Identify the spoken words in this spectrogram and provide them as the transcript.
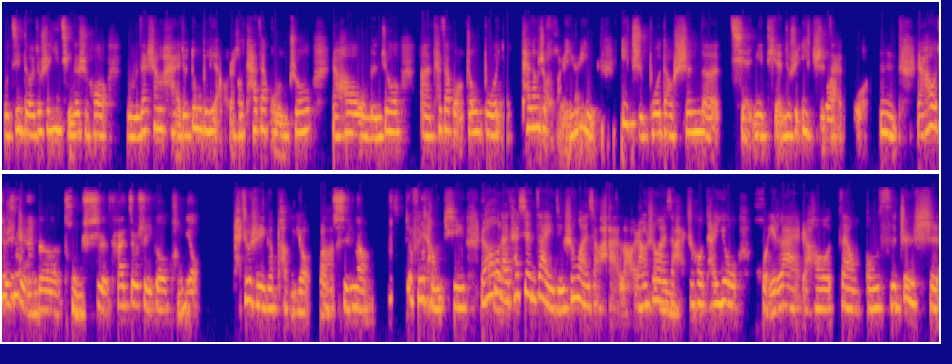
我记得就是疫情的时候，我们在上海就动不了，然后他在广州，然后我们就，嗯，他在广州播，他当时怀孕，一直播到生的前一天，就是一直在播，嗯，然后就是我们的同事，他就是一个朋友，他就是一个朋友啊，天呐。就非常 拼，然后后来他现在已经生完小孩了，然后生完小孩之后他又回来，然后在我们公司正式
